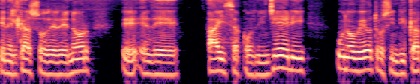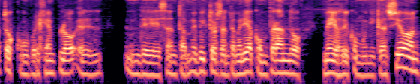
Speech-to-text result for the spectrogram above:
En el caso de Denor, eh, el de AISA con Lingeri. Uno ve otros sindicatos, como por ejemplo el de Santa, Víctor Santamaría comprando medios de comunicación.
